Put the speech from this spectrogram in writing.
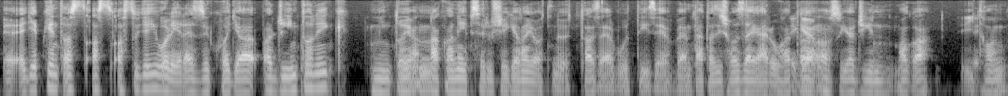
Egyébként azt, azt, azt ugye jól érezzük, hogy a, a gin tonic mint olyannak a népszerűsége nagyot nőtt az elmúlt tíz évben. Tehát az is hozzájárulhat Igen. az, hogy a gin maga itthon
